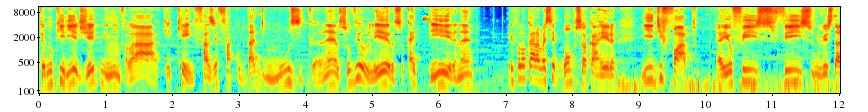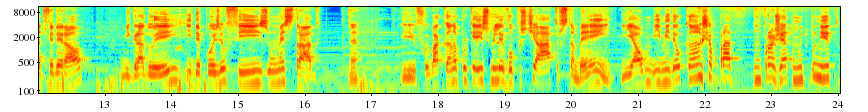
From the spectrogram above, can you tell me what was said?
que eu não queria de jeito nenhum, falar, ah, que que é fazer faculdade de música, né? Eu sou violeiro, sou caipira, né? Ele falou, cara, vai ser bom para sua carreira. E de fato, aí eu fiz, fiz Universidade Federal, me graduei e depois eu fiz um mestrado, né? E foi bacana porque isso me levou para os teatros também e, ao, e me deu cancha para um projeto muito bonito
